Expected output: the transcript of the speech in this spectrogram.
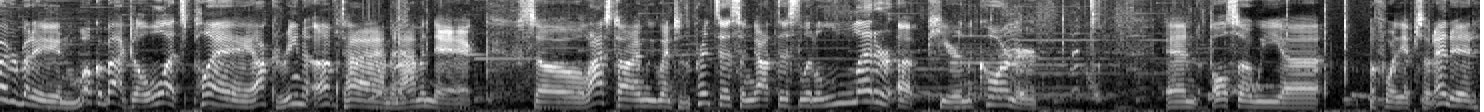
everybody and welcome back to Let's Play Ocarina of Time and I'm a Nick. So last time we went to the princess and got this little letter up here in the corner. And also we, uh, before the episode ended,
